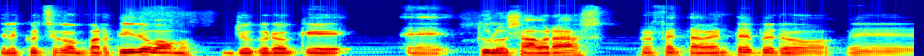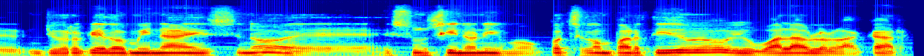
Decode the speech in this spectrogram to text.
del coche compartido. Vamos, yo creo que tú lo sabrás perfectamente, pero yo creo que domináis, ¿no? es un sinónimo, coche compartido igual a BlaBlaCar.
